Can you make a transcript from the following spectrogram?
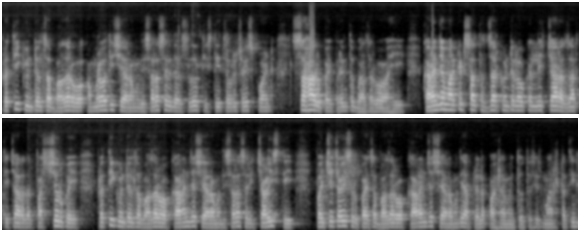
प्रति क्विंटलचा बाजारभाव अमरावती शहरामध्ये सरासरी दर सदोतीस ते चौवेचाळीस पॉईंट सहा रुपयापर्यंत बाजारभाव आहे. कारंजा मार्केट सात हजार क्विंटल अवकाळले चार हजार ते चार हजार पाचशे रुपये. प्रति क्विंटलचा बाजारभाव कारंजा शहरामध्ये सरासरी चाळीस ते पंचेचाळीस रुपयाचा बाजारभाव कारंजा शहरामध्ये आपल्याला पाहायला मिळतो. तसेच महाराष्ट्रातील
